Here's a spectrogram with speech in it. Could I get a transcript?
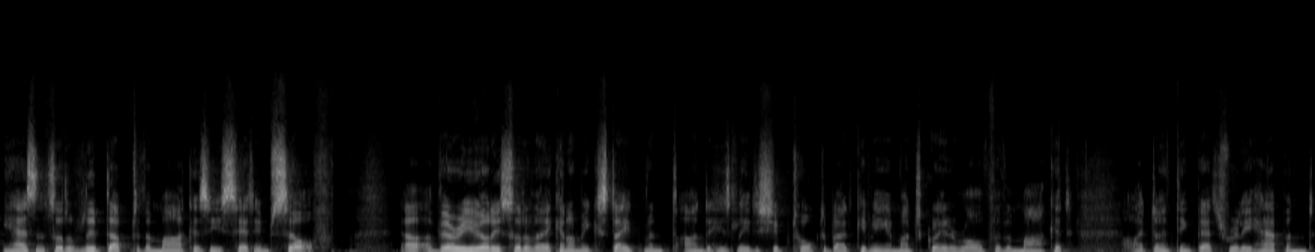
He hasn't sort of lived up to the mark as he set himself. Uh, a very early sort of economic statement under his leadership talked about giving a much greater role for the market. I don't think that's really happened.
